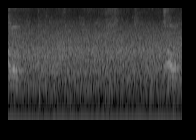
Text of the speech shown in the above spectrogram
Falou. Falou.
